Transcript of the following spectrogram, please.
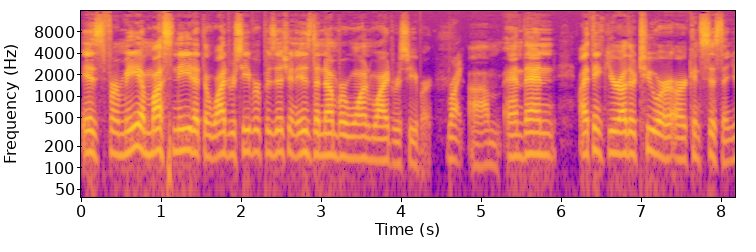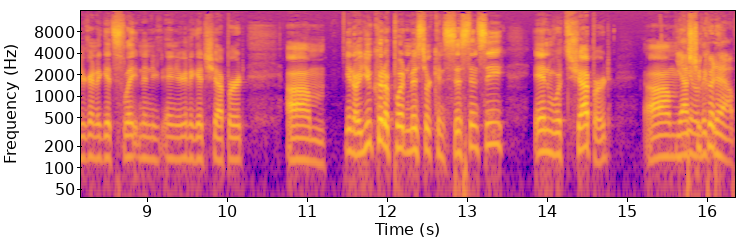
is for me a must need at the wide receiver position is the number one wide receiver. Right. Um, and then I think your other two are, are consistent. You're going to get Slayton and, you, and you're going to get Shepard. Um, you know, you could have put Mr. Consistency in with Shepard. Um, yes, you, you, the- could have.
